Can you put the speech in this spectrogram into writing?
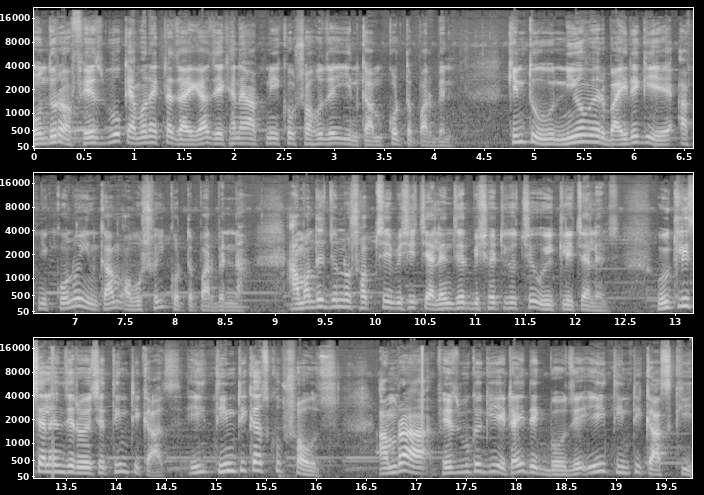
বন্ধুরা ফেসবুক এমন একটা জায়গা যেখানে আপনি খুব সহজেই ইনকাম করতে পারবেন। কিন্তু নিয়মের বাইরে গিয়ে আপনি কোনো ইনকাম অবশ্যই করতে পারবেন না। আমাদের জন্য সবচেয়ে বেশি চ্যালেঞ্জের বিষয়টি হচ্ছে উইকলি চ্যালেঞ্জ উইকলি চ্যালেঞ্জে রয়েছে তিনটি কাজ। এই তিনটি কাজ খুব সহজ। আমরা ফেসবুকে গিয়ে এটাই দেখব যে এই তিনটি কাজ কী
